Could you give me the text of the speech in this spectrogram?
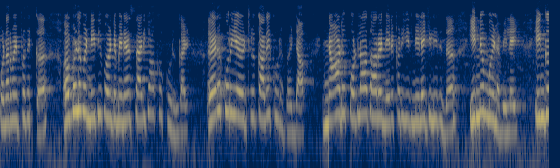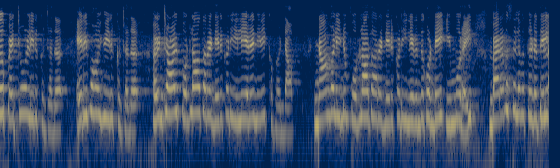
புனரமைப்பதற்கு எவ்வளவு நிதி வேண்டும் என சரியாக கூறுங்கள். ஏறக்குறைய என்று கதை கூற வேண்டாம். நாடு பொருளாதார நெருக்கடியின் நிலையில் இருந்து இன்னும் மீளவில்லை. இங்கு பெட்ரோல் இருக்கின்றது எரிவாயு இருக்கின்றது. என்றால் பொருளாதார நெருக்கடி இல்லை என நினைக்க வேண்டாம். நாங்கள் இன்னும் பொருளாதார நெருக்கடியில் இருந்து கொண்டே இம்முறை வரவு செலவு திட்டத்தில்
